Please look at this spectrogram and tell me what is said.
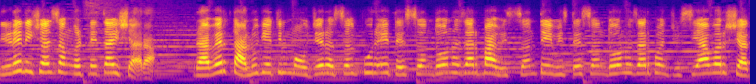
निळे निशाण संघटनेचा इशारा. रावेर तालुक्यातील मौजे रसलपूर येथे सन दोन हजार बावीस सन तेवीस ते सन दोन हजार पंचवीस या वर्षात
